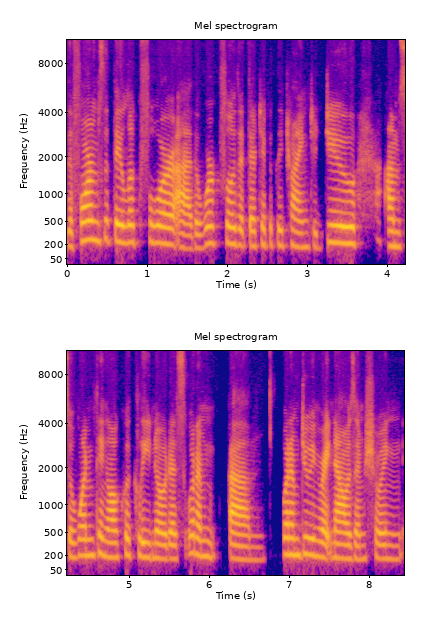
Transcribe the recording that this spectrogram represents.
the forms that they look for, uh, the workflow that they're typically trying to do. Um, so one thing I'll quickly notice, what I'm um, what I'm doing right now is I'm showing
